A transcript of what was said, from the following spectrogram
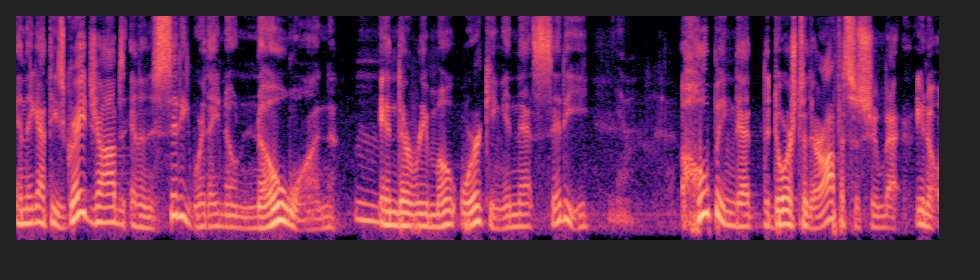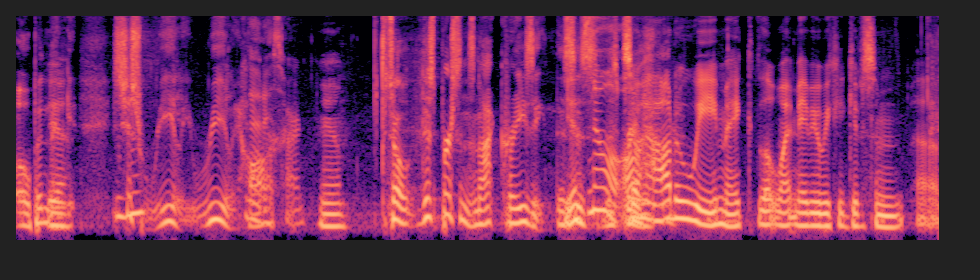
And they got these great jobs and in a city where they know no one Mm. and they're remote working in that city, Yeah. hoping that the doors to their offices soon back, you know, open. Yeah. Get, it's just really, really hard. Mm-hmm. That is hard. yeah. So this person's not crazy. This Yeah. is No, this So how do we make? the- what- Maybe we could give some uh,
